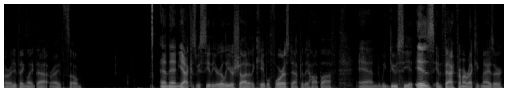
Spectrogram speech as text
or anything like that, right? So, and then yeah, because we see the earlier shot of the cable forest after they hop off, and we do see it is in fact from a recognizer.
